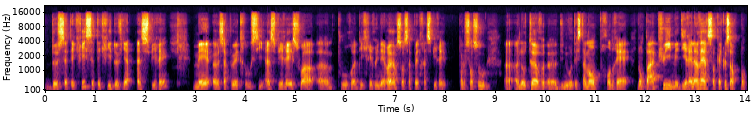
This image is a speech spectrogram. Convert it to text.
de cet écrit. Cet écrit devient inspiré, mais euh, ça peut être aussi inspiré soit euh, pour décrire une erreur, soit ça peut être inspiré dans le sens où euh, un auteur du Nouveau Testament prendrait, non pas appui, mais dirait l'inverse en quelque sorte. Bon,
